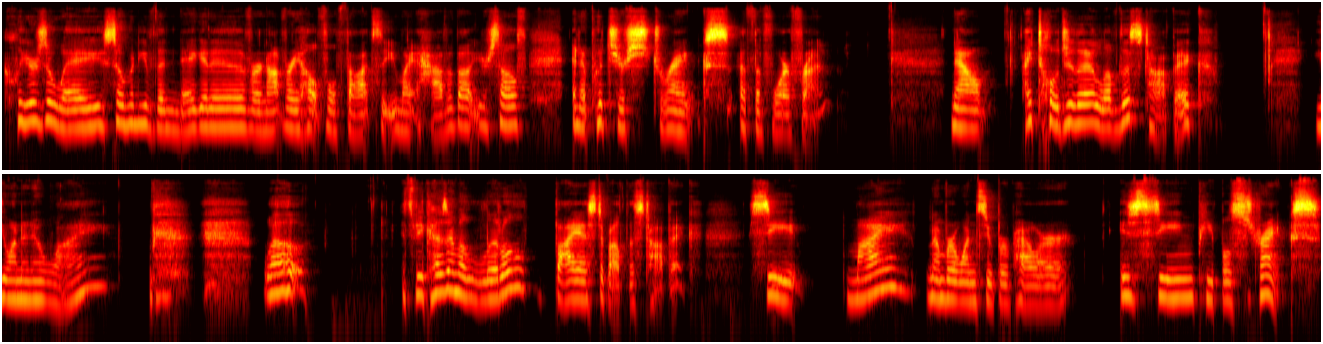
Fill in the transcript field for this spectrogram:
clears away so many of the negative or not very helpful thoughts that you might have about yourself, and it puts your strengths at the forefront. Now, I told you that I love this topic. You want to know why? well, it's because I'm a little biased about this topic. See, my number one superpower is seeing people's strengths.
